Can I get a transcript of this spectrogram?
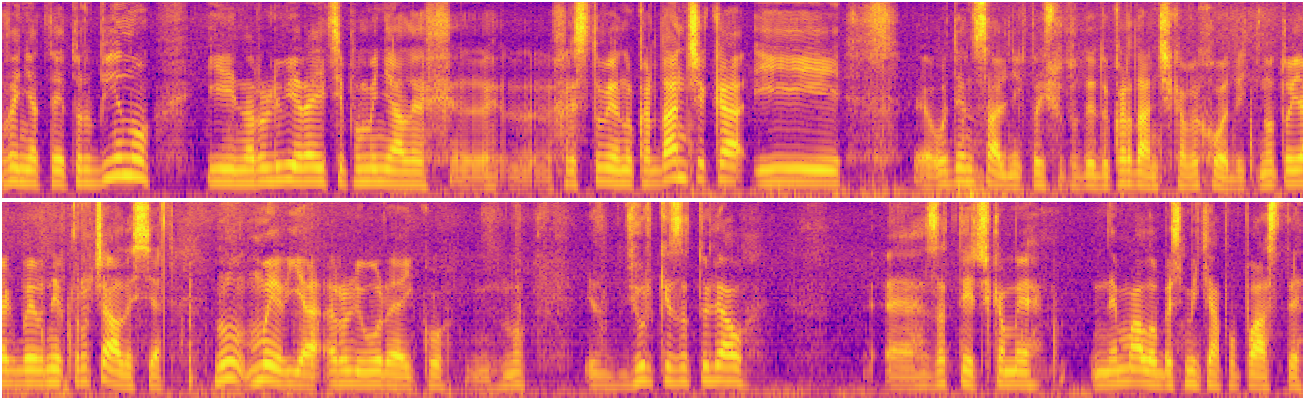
виняти турбіну, і на рульовій рейці поміняли е, хрестовину карданчика і е, один сальник, той, що туди до карданчика виходить. Ну то якби вони втручалися. Ну, мив я рульову рейку. Ну, і дзюрки затуляв е, затичками, не мало би сміття попасти.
